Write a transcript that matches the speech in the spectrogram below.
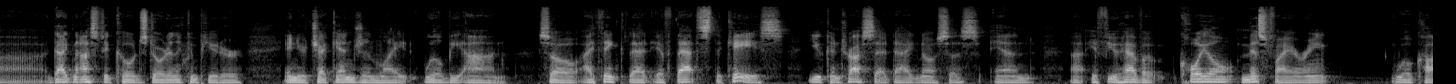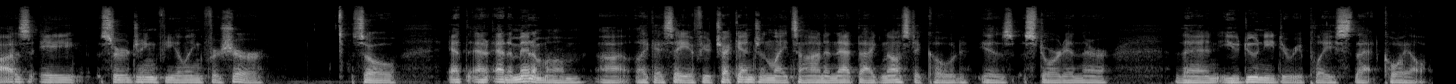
uh, diagnostic code stored in the computer, and your check engine light will be on. So I think that if that's the case, you can trust that diagnosis. And uh, if you have a coil misfiring, will cause a surging feeling for sure. So at, at, at a minimum, uh, like I say, if your check engine light's on and that diagnostic code is stored in there, then you do need to replace that coil.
